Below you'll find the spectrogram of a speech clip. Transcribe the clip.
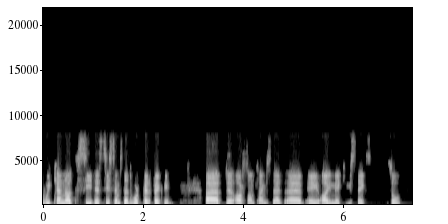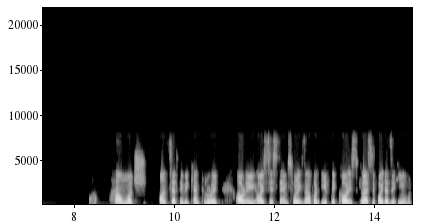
we cannot see the systems that work perfectly. Uh, there are sometimes that uh, ai make mistakes. So how much uncertainty we can tolerate our AI systems. For example, if the car is classified as a human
